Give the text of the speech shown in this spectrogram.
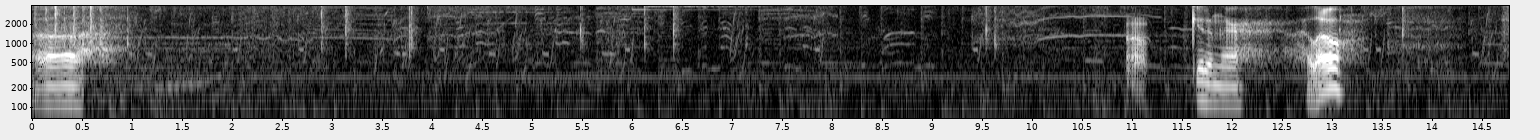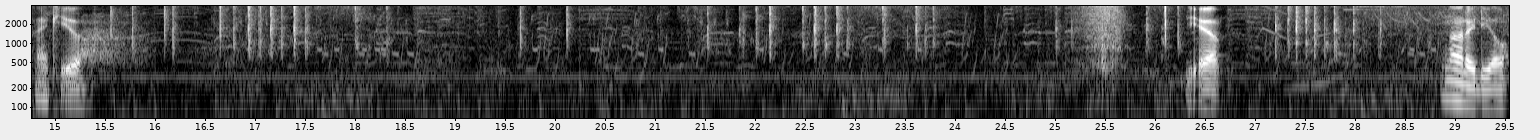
Uh, get in there. Hello? Thank you. Yeah. Not ideal.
